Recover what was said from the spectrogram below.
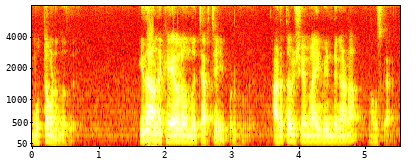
മുത്തമിടുന്നത്? ഇതാണ് കേരളം ഒന്ന് ചർച്ച ചെയ്യപ്പെടുന്നത്. അടുത്ത വിഷയമായി വീണ്ടും കാണാം. നമസ്കാരം.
